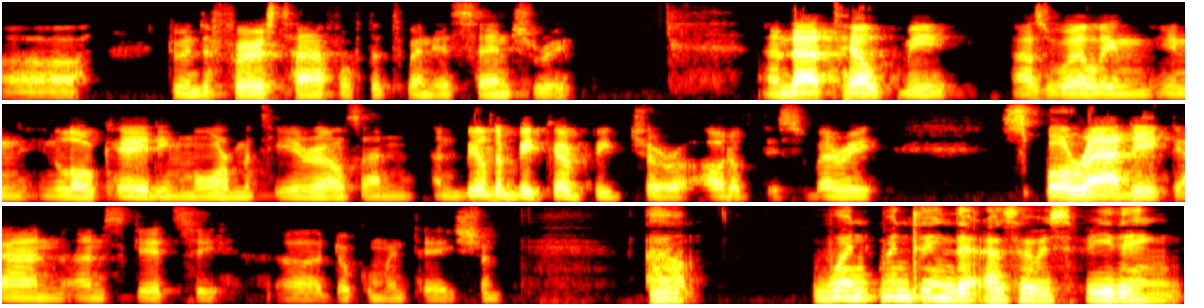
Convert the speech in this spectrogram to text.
uh, during the first half of the 20th century. And that helped me as well in, in, in locating more materials and, and build a bigger picture out of this very sporadic and, and sketchy uh, documentation. Uh, one one thing that as I was reading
